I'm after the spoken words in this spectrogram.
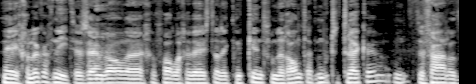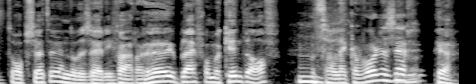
Nee, gelukkig niet. Er zijn wel uh, gevallen geweest dat ik een kind van de rand heb moeten trekken. Om de vader erop zetten. En dan zei die vader, hey, blijf van mijn kind af. Mm. Dat zal lekker worden, zeg. Ja.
